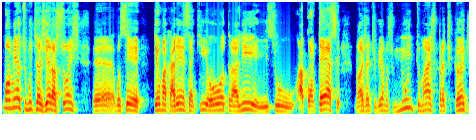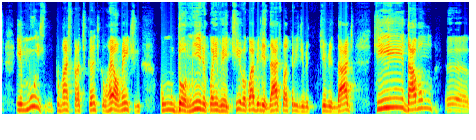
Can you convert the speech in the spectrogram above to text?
Momentos, muitas gerações, é, você tem uma carência aqui ou outra ali, isso acontece. Nós já tivemos muito mais praticantes e muito mais praticantes com realmente com domínio, com a inventiva, com a habilidade, com a criatividade, que davam. É,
